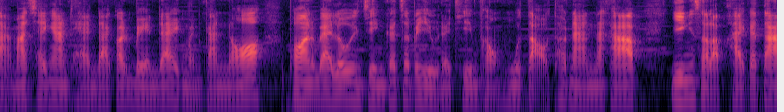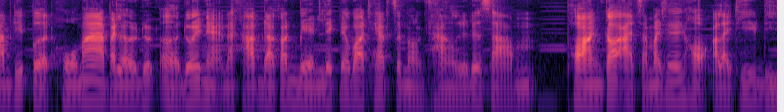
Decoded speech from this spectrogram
สามารถใช้งานแทนดากอนเบนได้อีกเหมือนกันเนาะเพราะฉะนั้น value จริงๆ ก็จะไปอยู่ในทีมของฮูเต๋าเท่านั้นนะครับยิ่งสำหรับใครก็ตามที่เปิดโฮมาไปแล้วเออด้วยเนี่ยนะครับดากอนเบนเรียกได้ว่าแทบจะนอนค้างเลยด้วยซ้ำพราะฉะนั้นก็อาจจะไม่ใช่หอกอะไรที่ดี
